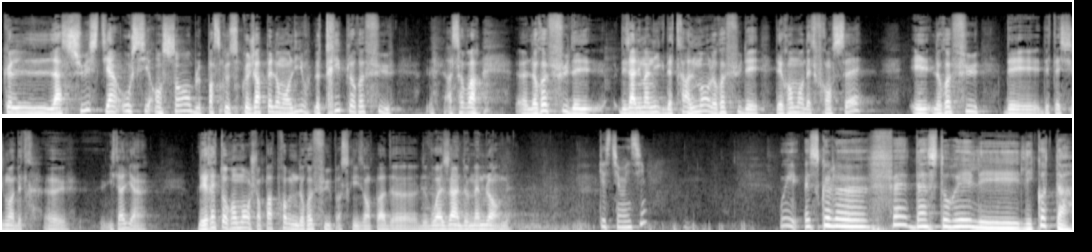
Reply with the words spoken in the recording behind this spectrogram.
que la Suisse tient aussi ensemble parce que ce que j'appelle dans mon livre le triple refus, à savoir euh, le refus des, des alémaniques d'être allemands, le refus des, romans d'être français et le refus des, des Tessinois d'être euh, italiens. Les rétoromanches n'ont pas de problème de refus parce qu'ils n'ont pas de, voisins de même langue. Question ici Oui, est-ce que le fait d'instaurer les, quotas,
